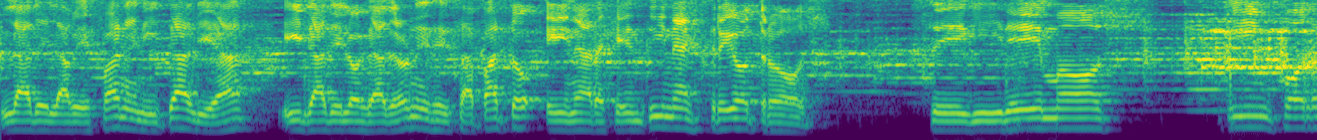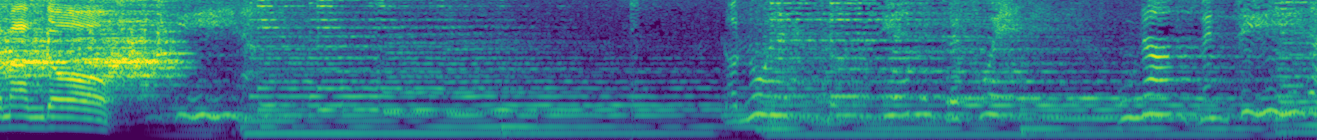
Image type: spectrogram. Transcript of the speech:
la de la Befana en Italia y la de los ladrones de zapato en Argentina, entre otros. Seguiremos informando. Nuestro siempre fue una mentira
